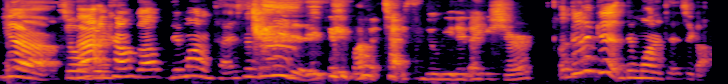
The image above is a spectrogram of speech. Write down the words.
Yeah, So that when- account got demonetized and deleted. Demonetized and deleted. Are you sure? it didn't get demonetized, it got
